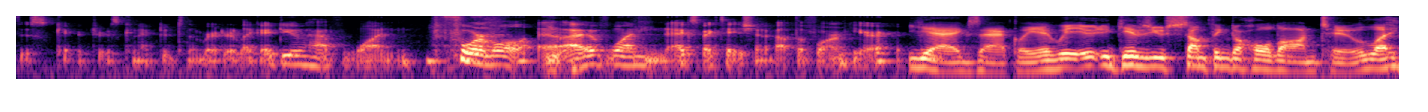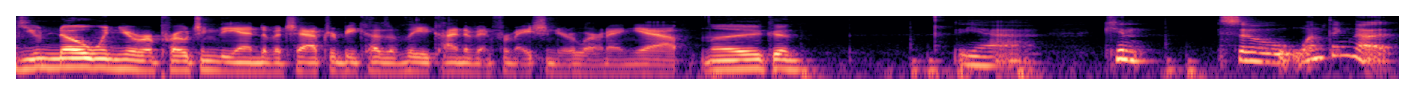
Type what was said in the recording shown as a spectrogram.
this character is connected to the murder. Like I do have one formal, I have one expectation about the form here. Yeah, exactly. It, it gives you something to hold on to. Like you know when you're approaching the end of a chapter because of the kind of information you're learning. Yeah. Like uh, Yeah. Can so one thing that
